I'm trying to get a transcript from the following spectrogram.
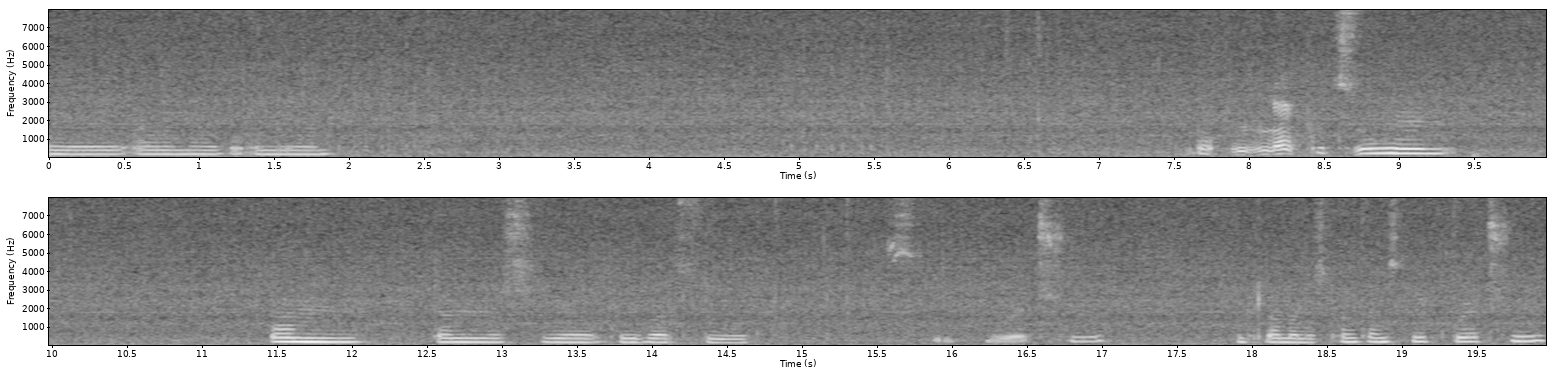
äh, Iron habe, um mir Blöcke zu holen. Um dann mich hier rüber zu Speedbridgen. In Klammern, ich kann kein Speedbridgen.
